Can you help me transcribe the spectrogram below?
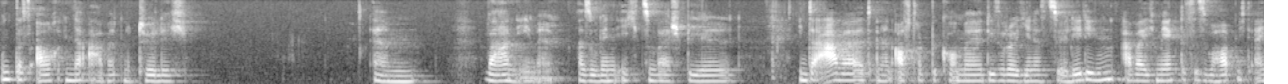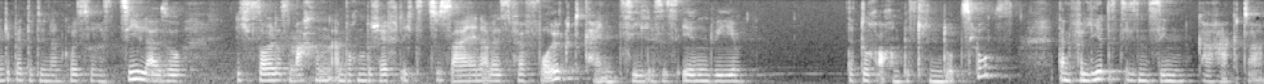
und das auch in der Arbeit natürlich ähm, wahrnehme. Also wenn ich zum Beispiel in der Arbeit einen Auftrag bekomme, dies oder jenes zu erledigen, aber ich merke, das ist überhaupt nicht eingebettet in ein größeres Ziel. Also ich soll das machen, einfach um beschäftigt zu sein, aber es verfolgt kein Ziel. Es ist irgendwie dadurch auch ein bisschen nutzlos. Dann verliert es diesen Sinncharakter.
